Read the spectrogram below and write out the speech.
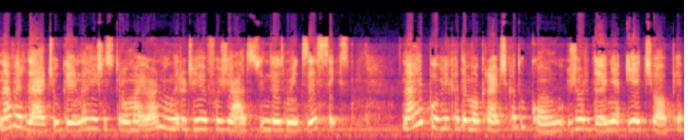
na verdade, Uganda registrou o maior número de refugiados em 2016. Na República Democrática do Congo, Jordânia e Etiópia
